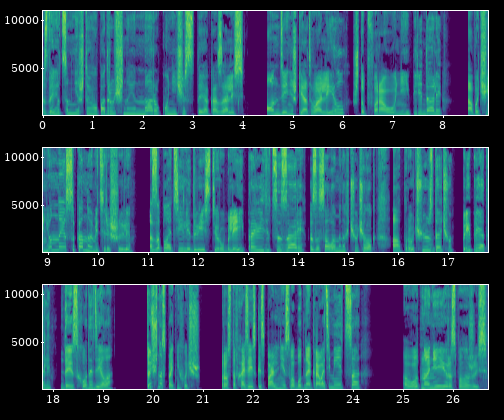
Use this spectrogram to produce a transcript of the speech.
Сдается мне, что его подручные на руку нечисты оказались. Он денежки отвалил, чтоб фараонии передали, а подчиненные сэкономить решили. Заплатили 200 рублей провидице Заре за соломенных чучелок, а прочую сдачу припрятали до исхода дела. Точно спать не хочешь? Просто в хозяйской спальне свободная кровать имеется — вот на ней и расположись.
